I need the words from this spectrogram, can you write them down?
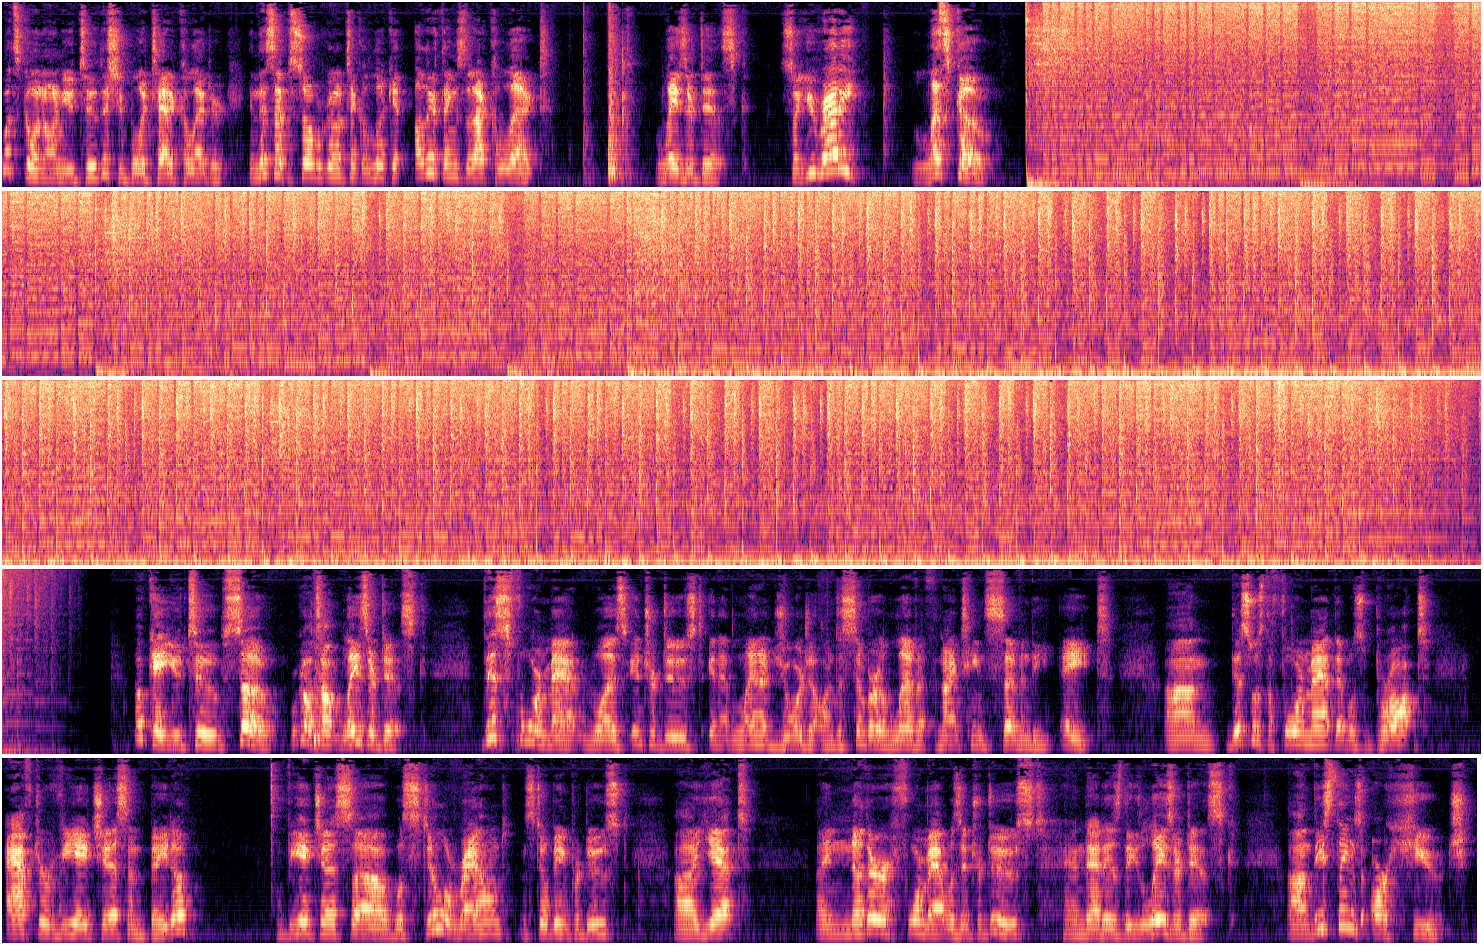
What's going on YouTube? This is your boy Tatted Collector. In this episode we're going to take a look at other things that I collect. Laserdisc. So you ready? Let's go! Okay, YouTube, so we're going to talk Laserdisc. This format was introduced in Atlanta, Georgia on December 11th, 1978. Um, this was the format that was brought after VHS and Beta. VHS uh, was still around and still being produced, uh, yet another format was introduced, and that is the Laserdisc. Um, these things are huge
